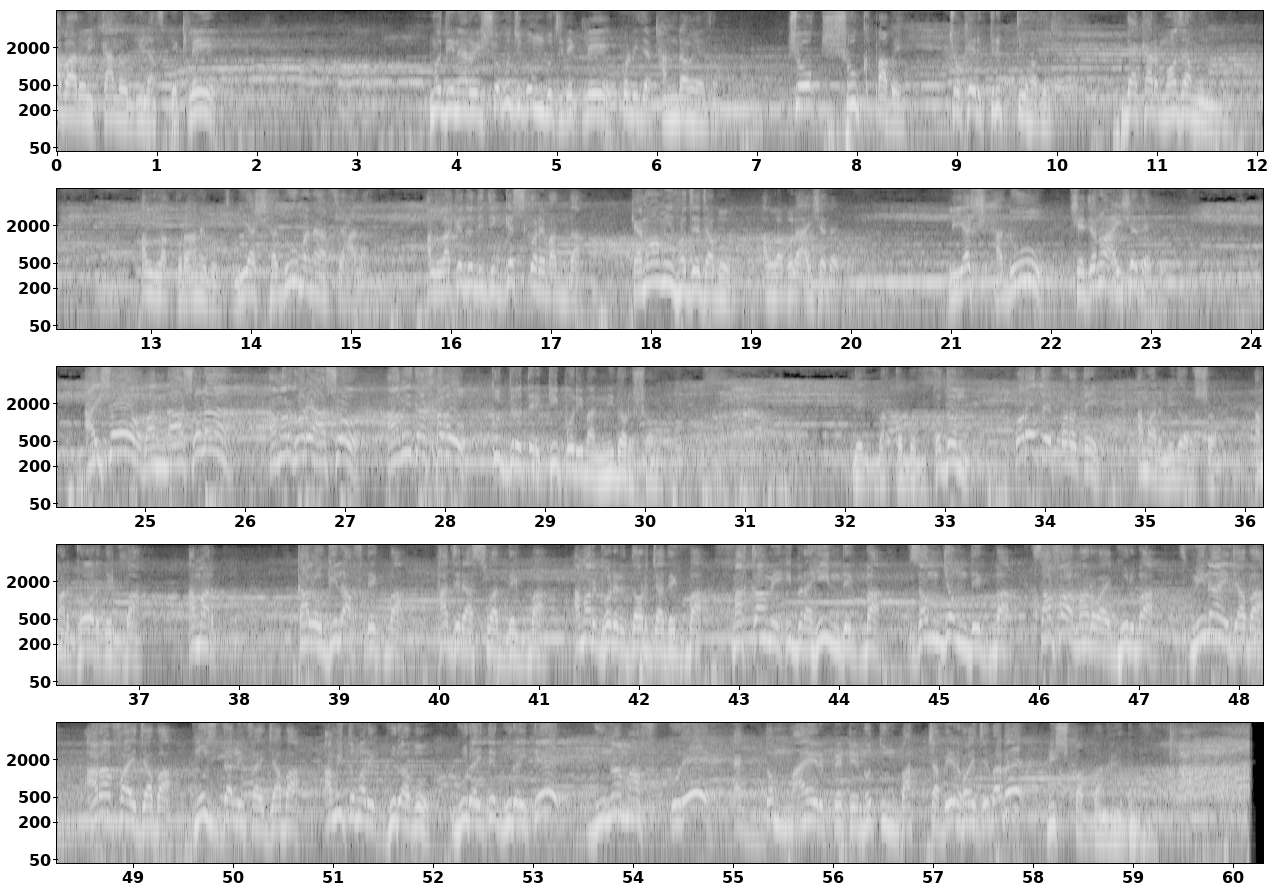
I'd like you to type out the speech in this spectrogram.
আবার ওই কালো গিলাফ দেখলে, মদিনার ওই সবুজ গম্বুজ দেখলে কলিজা ঠান্ডা হয়ে যাবে। চোখ সুখ পাবে, চোখের তৃপ্তি হবে, দেখার মজা মিলবে। আল্লাহ কোরআনে বলছে ইয়া সাধু মানে আফি আলা আল্লাহকে যদি জিজ্ঞেস করে বান্দা, কেন আমি হজে যাব? আল্লাহ বলে আইসা দেখো। লিয়া সাধু সে যেন আইসা দেখো। আইসো বান্দা, আসো না। আমার ঘরে আসো, আমি দেখাবো কুদরতের কি পরিমাণ নিদর্শন। দেখবা কদম কদম, পরতে পরতে আমার নিদর্শন। আমার ঘর দেখবা, আমার কালো গিলাফ দেখবা, হাজিরা আসওয়াদ দেখবা, আমার ঘরের দরজা দেখবা মাকামে ইব্রাহিম দেখবা, জমজম দেখবা, সাফা মারোয়ায় ঘুরবা, মিনায় যাবা, আরাফায় যাবা, মুজদালিফায় যাবা, আমি তোমারে ঘুরাবো। ঘুরাইতে ঘুরাইতে গুনা মাফ করে একদম মায়ের পেটে নতুন বাচ্চা বের হয় যেভাবে নিষ্পাপ বানায় দেবো।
